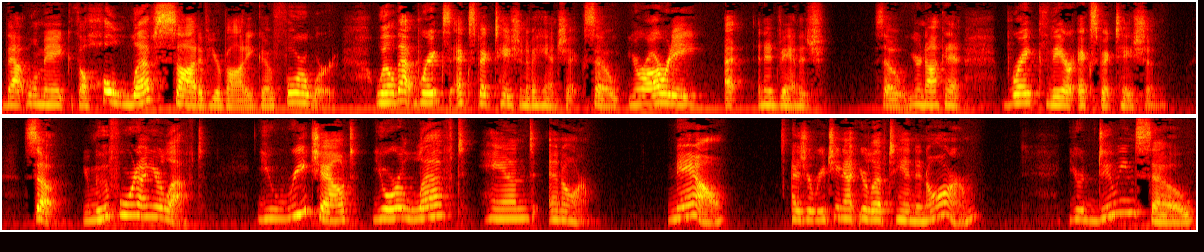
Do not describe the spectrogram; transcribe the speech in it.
That will make the whole left side of your body go forward. Well, that breaks expectation of a handshake. So you're already at an advantage. So you're not going to break their expectation. So you move forward on your left. You reach out your left hand and arm. Now, as you're reaching out your left hand and arm, you're doing so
